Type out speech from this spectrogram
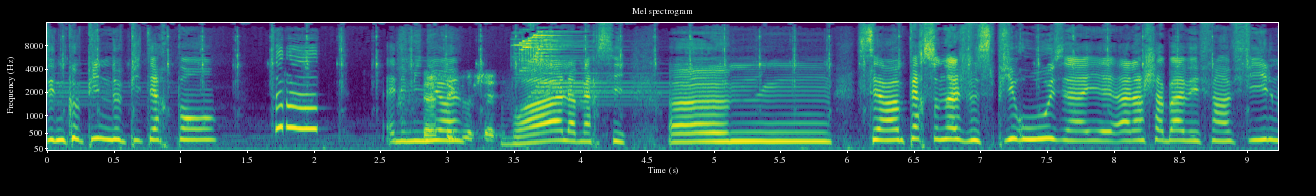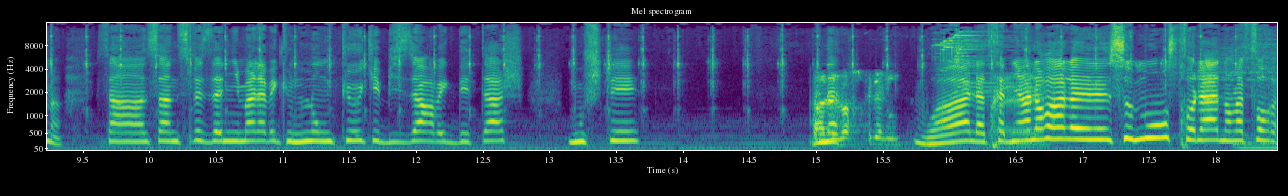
une copine de Peter Pan. Elle est mignonne. Voilà, merci. Euh, c'est un personnage de Spirou. Alain Chabat avait fait un film. C'est un, c'est un espèce d'animal avec une longue queue qui est bizarre, avec des taches mouchetées. Ah, le marsupilami. Voilà, très bien. Alors, le- ce monstre-là dans la forêt.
